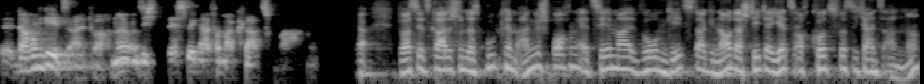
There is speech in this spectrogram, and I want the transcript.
äh, darum geht es einfach. Ne? Und sich deswegen einfach mal klar zu machen. Ja, du hast jetzt gerade schon das Bootcamp angesprochen. Erzähl mal, worum geht es da genau? Da steht ja jetzt auch kurzfristig eins an, ne?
